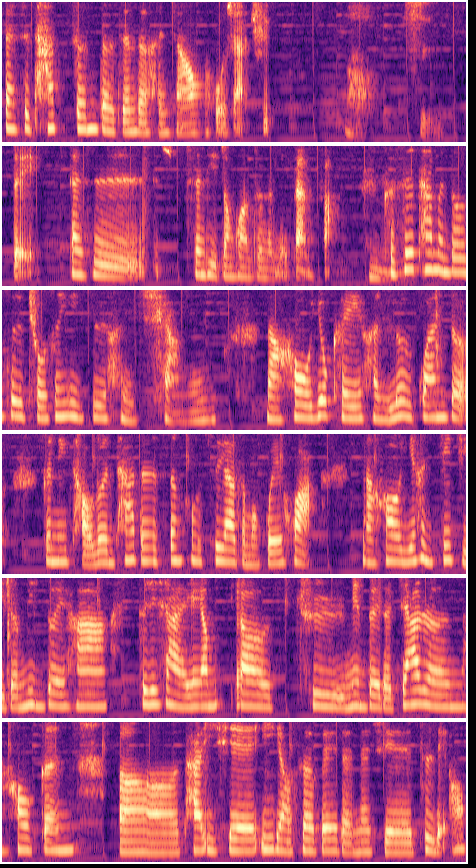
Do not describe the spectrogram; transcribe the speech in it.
但是他真的真的很想要活下去。哦。是，对，但是身体状况真的没办法。嗯，可是他们都是求生意志很强，然后又可以很乐观的跟你讨论他的身后事要怎么规划，然后也很积极的面对他接下来要要去面对的家人，然后跟呃他一些医疗设备的那些治疗。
